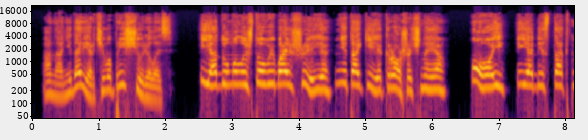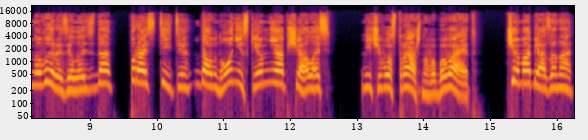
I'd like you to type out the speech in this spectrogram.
— она недоверчиво прищурилась. «Я думала, что вы большие, не такие крошечные!» «Ой, я бестактно выразилась, да? Простите, давно ни с кем не общалась!» «Ничего страшного бывает!» Чем обязана?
